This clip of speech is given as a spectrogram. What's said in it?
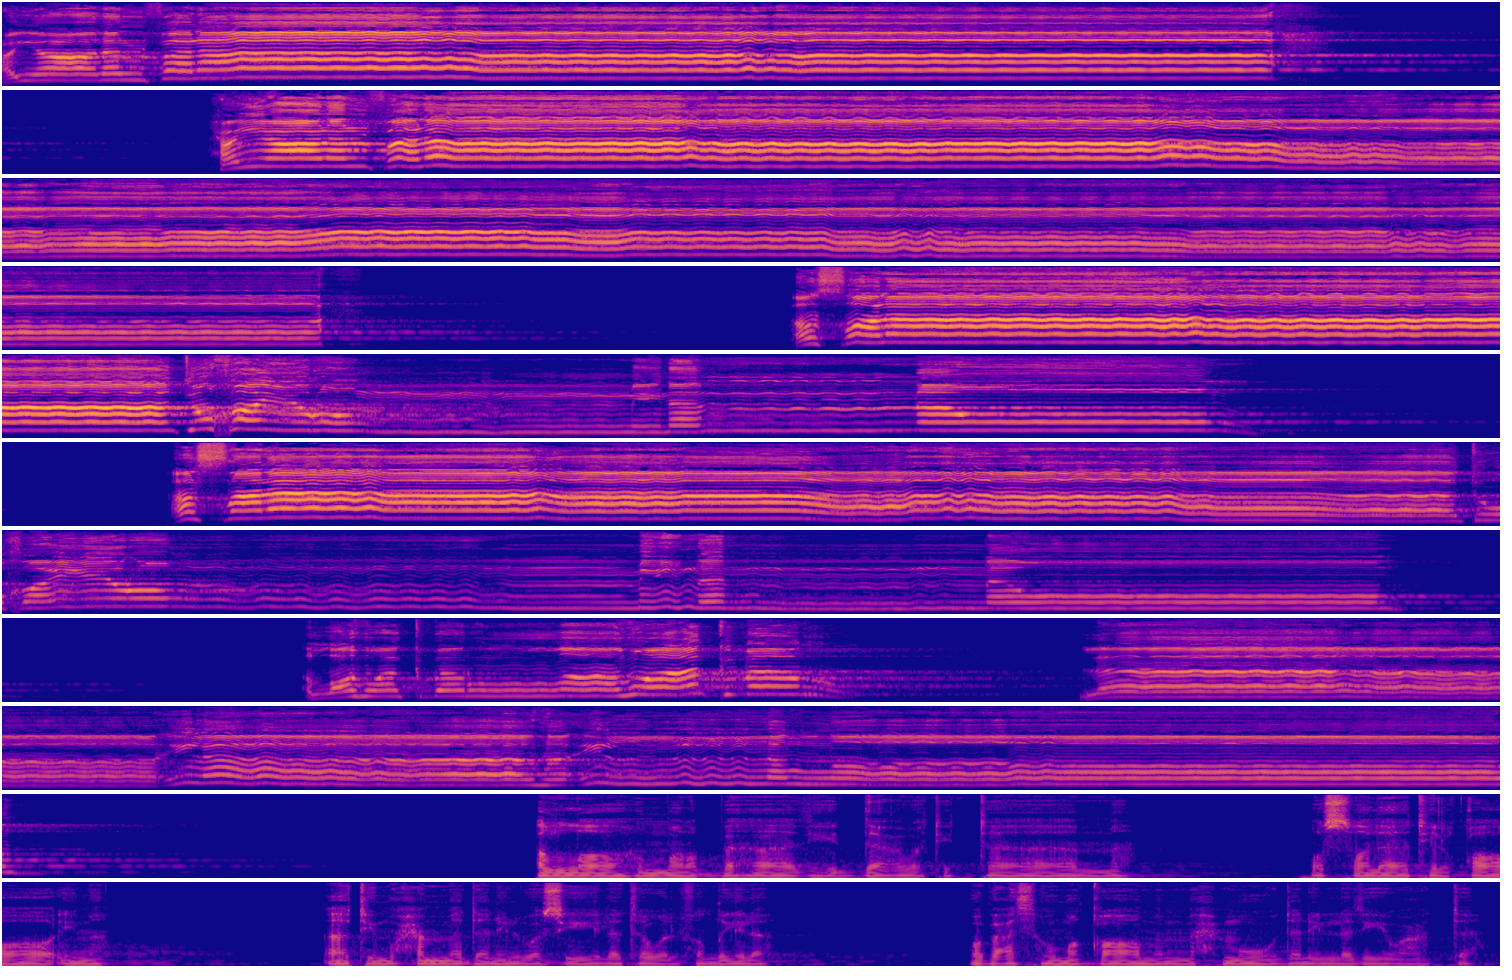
حي على الفلاح. حي على الفلاح. الصلاة النوم. الصلاة خير من النوم. الله أكبر الله أكبر. لا إله إلا الله. اللهم رب هذه الدعوة التامة والصلاة القائمة. آت محمدا الوسيلة والفضيلة. وابعثه مقاما محمودا الذي وعدته.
